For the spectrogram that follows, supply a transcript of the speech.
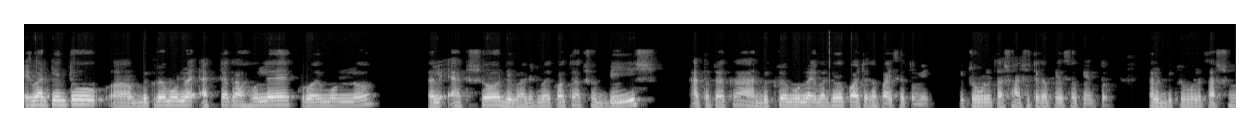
এবার কিন্তু বিক্রয় মূল্য এক টাকা হলে ক্রয় মূল্য তাহলে একশো ডিভাইডেড বাই কত? একশো বিশ এত টাকা। আর বিক্রয় মূল্য, এবার কিন্তু কয় টাকা পাইছো তুমি? বিক্রয় মূল্য চারশো আশি টাকা পেয়েছ কিন্তু। তাহলে বিক্রয় মূল্য চারশো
